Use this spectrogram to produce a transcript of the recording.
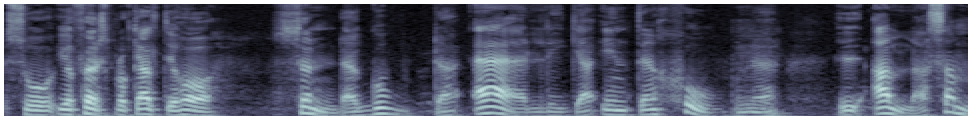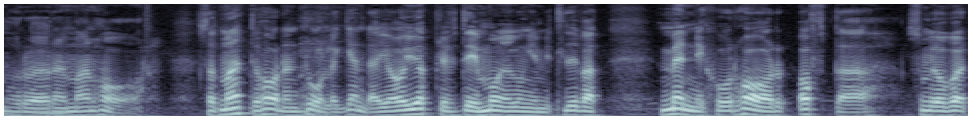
så jag förespråkar alltid att ha sunda, goda, ärliga intentioner i alla samrören man har. Så att man inte har en dålig agenda. Jag har ju upplevt det många gånger i mitt liv att människor har ofta, som jag, var,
